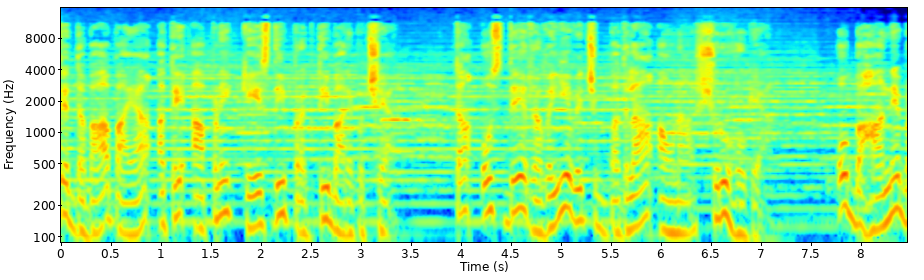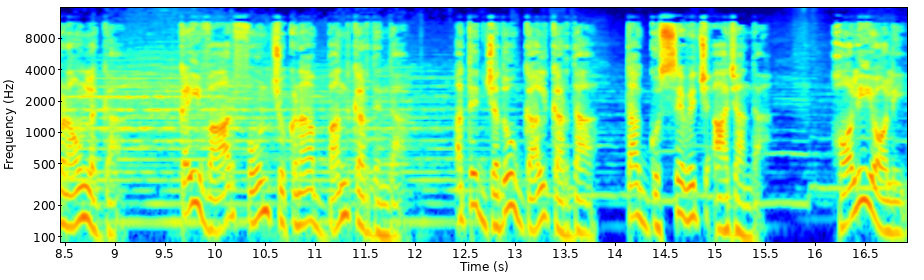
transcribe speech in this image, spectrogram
ਤੇ ਦਬਾਅ ਪਾਇਆ ਅਤੇ ਆਪਣੇ ਕੇਸ ਦੀ ਪ੍ਰਗਤੀ ਬਾਰੇ ਪੁੱਛਿਆ, ਤਾਂ ਉਸ ਦੇ ਰਵੱਈਏ ਵਿੱਚ ਬਦਲਾਅ ਆਉਣਾ ਸ਼ੁਰੂ ਹੋ ਗਿਆ। ਉਹ ਬਹਾਨੇ ਬਣਾਉਣ ਲੱਗਾ। ਕਈ ਵਾਰ ਫੋਨ ਚੁੱਕਣਾ ਬੰਦ ਕਰ ਦਿੰਦਾ ਅਤੇ ਜਦੋਂ ਗੱਲ ਕਰਦਾ ਤਾਂ ਗੁੱਸੇ ਵਿੱਚ ਆ ਜਾਂਦਾ। ਹੌਲੀ-ਹੌਲੀ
